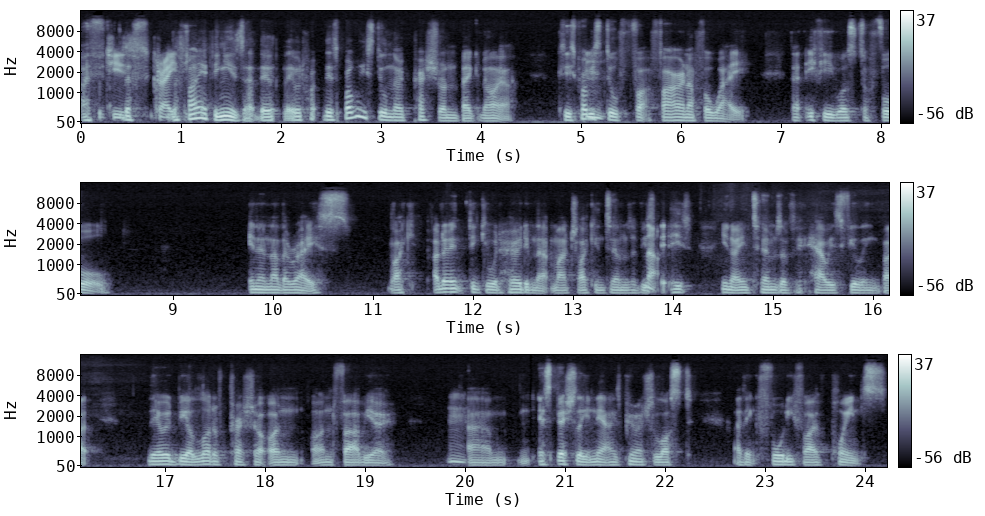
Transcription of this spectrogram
I th- which is the, crazy the funny thing is that they, they would, there's probably still no pressure on Bagnaia because he's probably mm. still far, far enough away that if he was to fall in another race like I don't think it would hurt him that much, like in terms of his, no. his you know, in terms of how he's feeling. But there would be a lot of pressure on on Fabio, mm. um, especially now. He's pretty much lost, I think, forty five points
